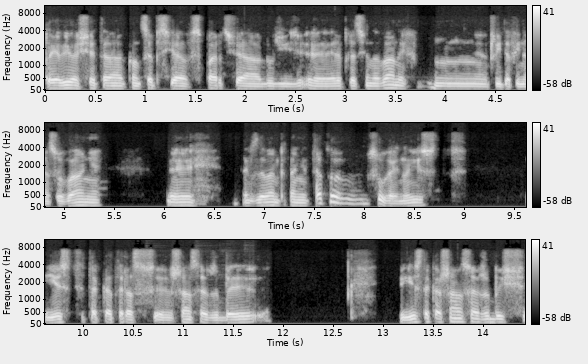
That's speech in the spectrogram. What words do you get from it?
pojawiła się ta koncepcja wsparcia ludzi e, represjonowanych, mm, czyli dofinansowanie. Tak zadałem pytanie, tato, słuchaj, no jest, jest taka teraz szansa, żeby jest taka szansa, żebyś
